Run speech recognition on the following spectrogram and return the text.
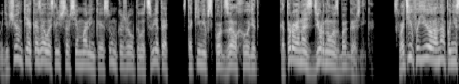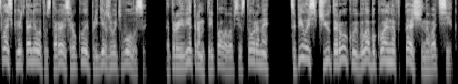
У девчонки оказалась лишь совсем маленькая сумка желтого цвета, с такими в спортзал ходит, которую она сдернула с багажника. Схватив ее, она понеслась к вертолету, стараясь рукой придерживать волосы, которые ветром трепала во все стороны, цепилась в чью-то руку и была буквально втащена в отсек.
